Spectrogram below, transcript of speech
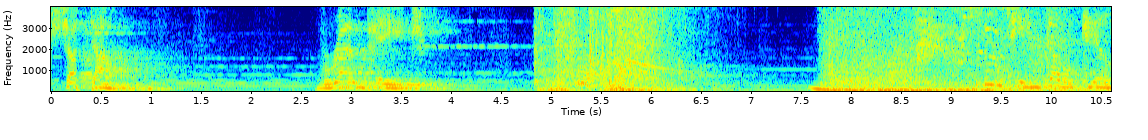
Shut down. Rampage. Blue team double kill.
